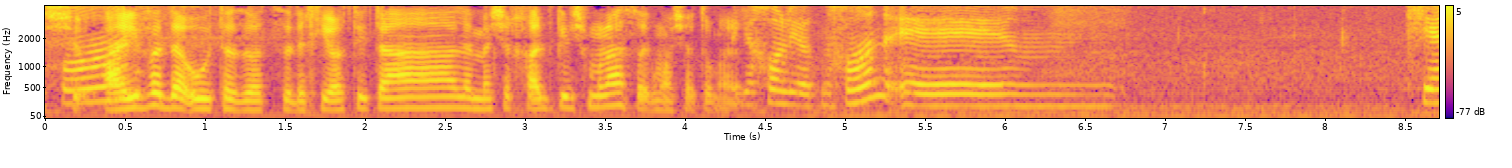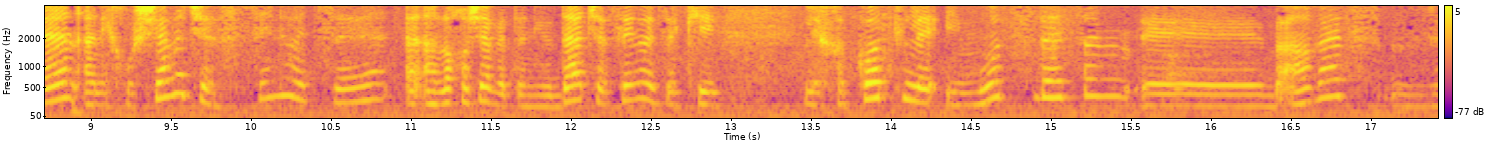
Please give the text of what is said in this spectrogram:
שהאי-ודאות הזאת זה לחיות איתה למשך עד גיל 18, כמו שאת אומרת. יכול להיות, נכון. כן, אני חושבת שעשינו את זה, אני לא חושבת, אני יודעת שעשינו את זה כי לחכות לאימוץ בעצם אה, בארץ זה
